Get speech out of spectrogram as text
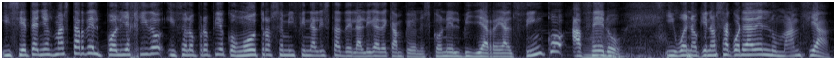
Y siete años más tarde el Poliegido hizo lo propio con otro semifinalista de la Liga de Campeones, con el Villarreal 5 a 0. Y bueno, ¿quién no se acuerda del Numancia?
